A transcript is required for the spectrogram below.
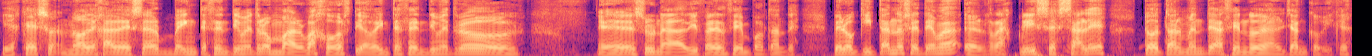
Y es que eso no deja de ser 20 centímetros más bajo, hostia, 20 centímetros es una diferencia importante. Pero quitando ese tema, el Radcliffe se sale totalmente haciendo de Al Jankovic. ¿eh?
